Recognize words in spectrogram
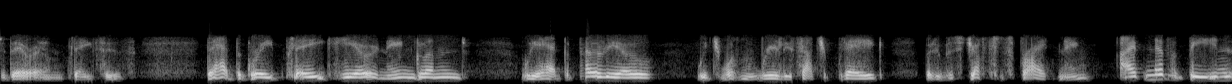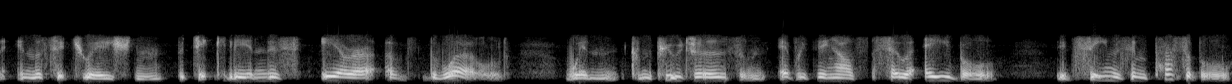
to their own places. They had the Great Plague here in England. We had the polio, which wasn't really such a plague, but it was just as frightening. I've never been in the situation, particularly in this era of the world, when computers and everything else are so able, it seems impossible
